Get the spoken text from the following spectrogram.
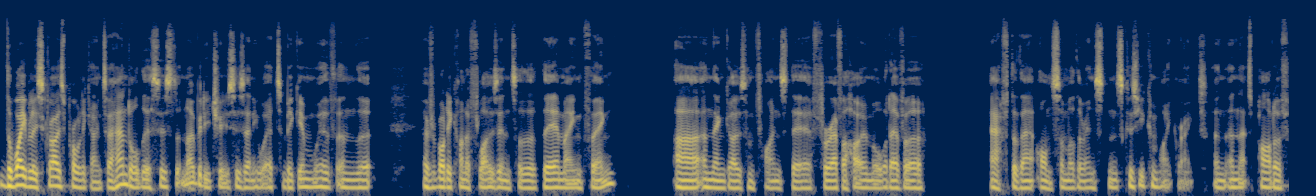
the way Blue Sky is probably going to handle this is that nobody chooses anywhere to begin with, and that everybody kind of flows into the, their main thing, uh, and then goes and finds their forever home or whatever after that on some other instance because you can migrate, and and that's part of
